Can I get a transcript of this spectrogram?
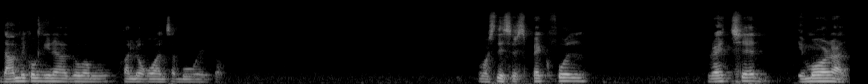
Dami kong ginagawang kalokohan sa buhay ko. I was disrespectful, wretched, immoral.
